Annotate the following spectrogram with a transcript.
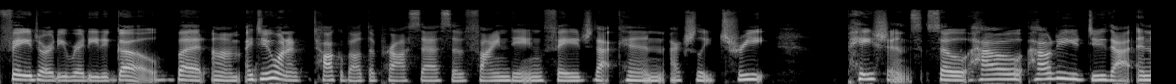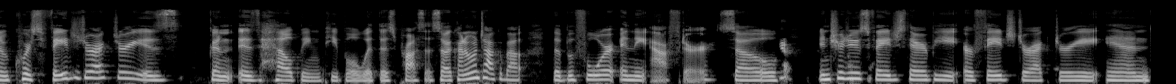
phage already ready to go. But um, I do want to talk about the process of finding phage that can actually treat patients. So how how do you do that? And of course, phage directory is going is helping people with this process. So I kind of want to talk about the before and the after. So. Yeah. Introduce phage therapy or phage directory and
